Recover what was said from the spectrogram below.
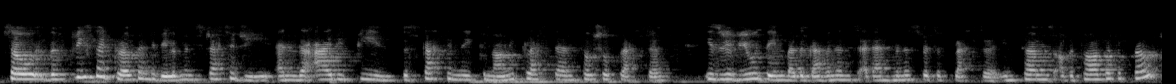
So the Free State Growth and Development Strategy and the IDPs discussed in the economic cluster and social cluster is reviewed then by the governance and administrative cluster in terms of a target approach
